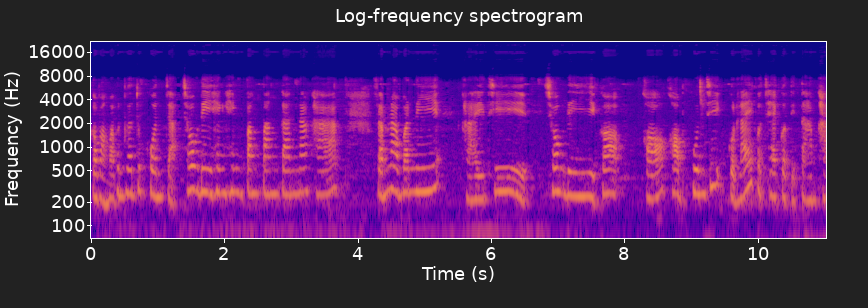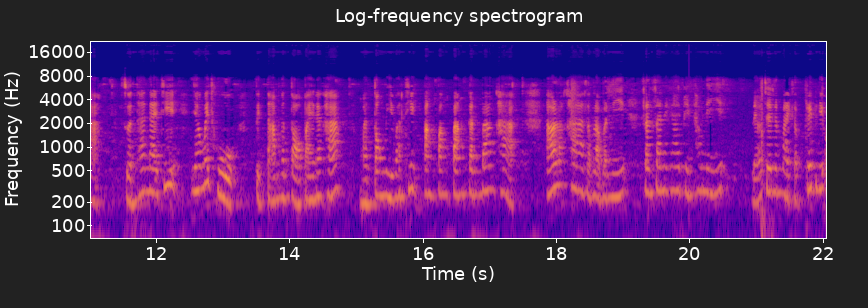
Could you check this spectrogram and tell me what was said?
ก็หวังว่าเพื่อนๆทุกคนจะโชคดีเฮงๆ ปังๆ กันนะคะสำหรับวันนี้ใครที่โชคดีก็ขอขอบคุณที่กดไลค์ กดแชร์ กดติดตามค่ะ ส่วนท่านใดที่ยังไม่ถูกติดตามกันต่อไปนะคะ มันต้องมีวันที่ปังๆๆกันบ้างค่ะ เอาละค่ะสำหรับวันนี้สั้นๆง่ายๆเพียงเท่านี้ แล้วเจอกันใหม่กับคลิปวิดีโอ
